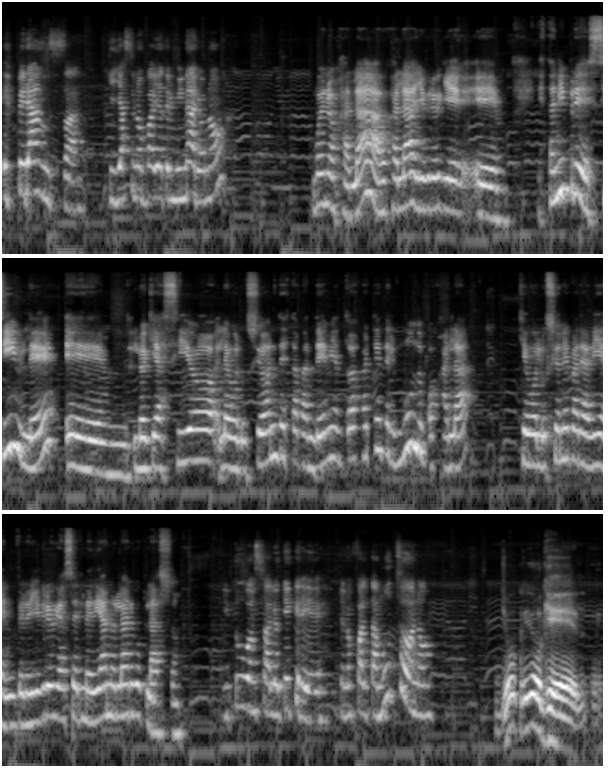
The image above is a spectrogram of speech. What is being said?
esperanza que ya se nos vaya a terminar, ¿o no? Bueno, ojalá, ojalá. Yo creo que eh, es tan impredecible eh, lo que ha sido la evolución de esta pandemia en todas partes del mundo. Ojalá que evolucione para bien, pero yo creo que va a ser mediano o largo plazo. ¿Y tú, Gonzalo, qué crees? ¿Que nos falta mucho o no? Yo creo que,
